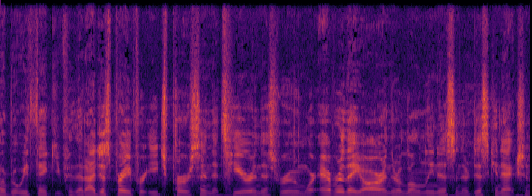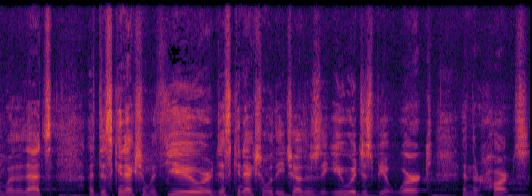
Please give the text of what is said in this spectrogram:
Lord, but we thank you for that. I just pray for each person that's here in this room, wherever they are in their loneliness and their disconnection, whether that's a disconnection with you or a disconnection with each other, that you would just be at work in their hearts.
